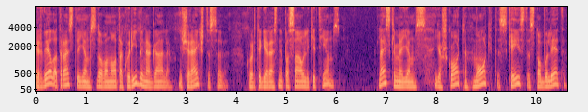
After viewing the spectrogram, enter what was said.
ir vėl atrasti jiems dovanotą kūrybinę galę, išreikšti save, kurti geresnį pasaulį kitiems. Leiskime jiems ieškoti, mokytis, keistis, tobulėti.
